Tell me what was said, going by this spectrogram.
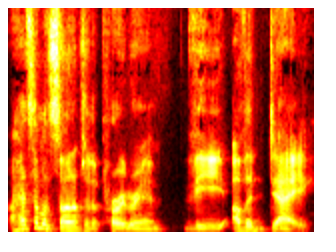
I had someone sign up to the program the other day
